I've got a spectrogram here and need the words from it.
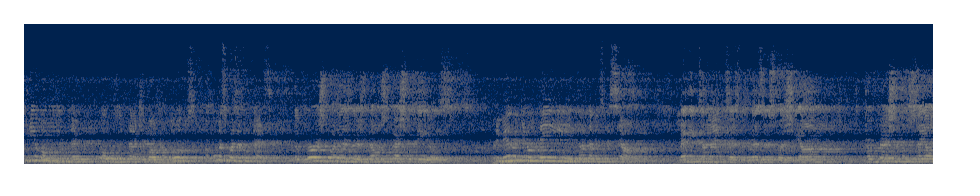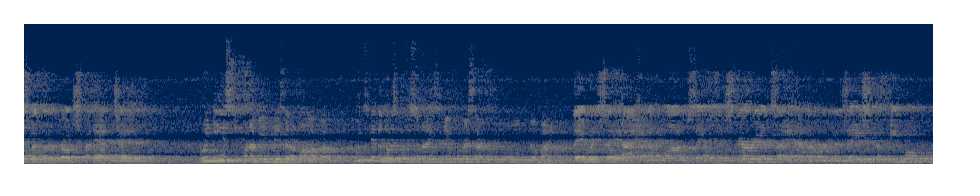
cria uma oportunidade, uma oportunidade igual para todos, algumas coisas acontecem. The first one is there's no special deals. Primeiro é que não tem tratamento especial. Many times, as the business was young, professional salesmen would approach my dad and Jay. No início, quando a minha empresa era nova, muitos vendedores profissionais vinham conversar com o meu pai. They would say, I have a lot of sales experience, I have an organization of people,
